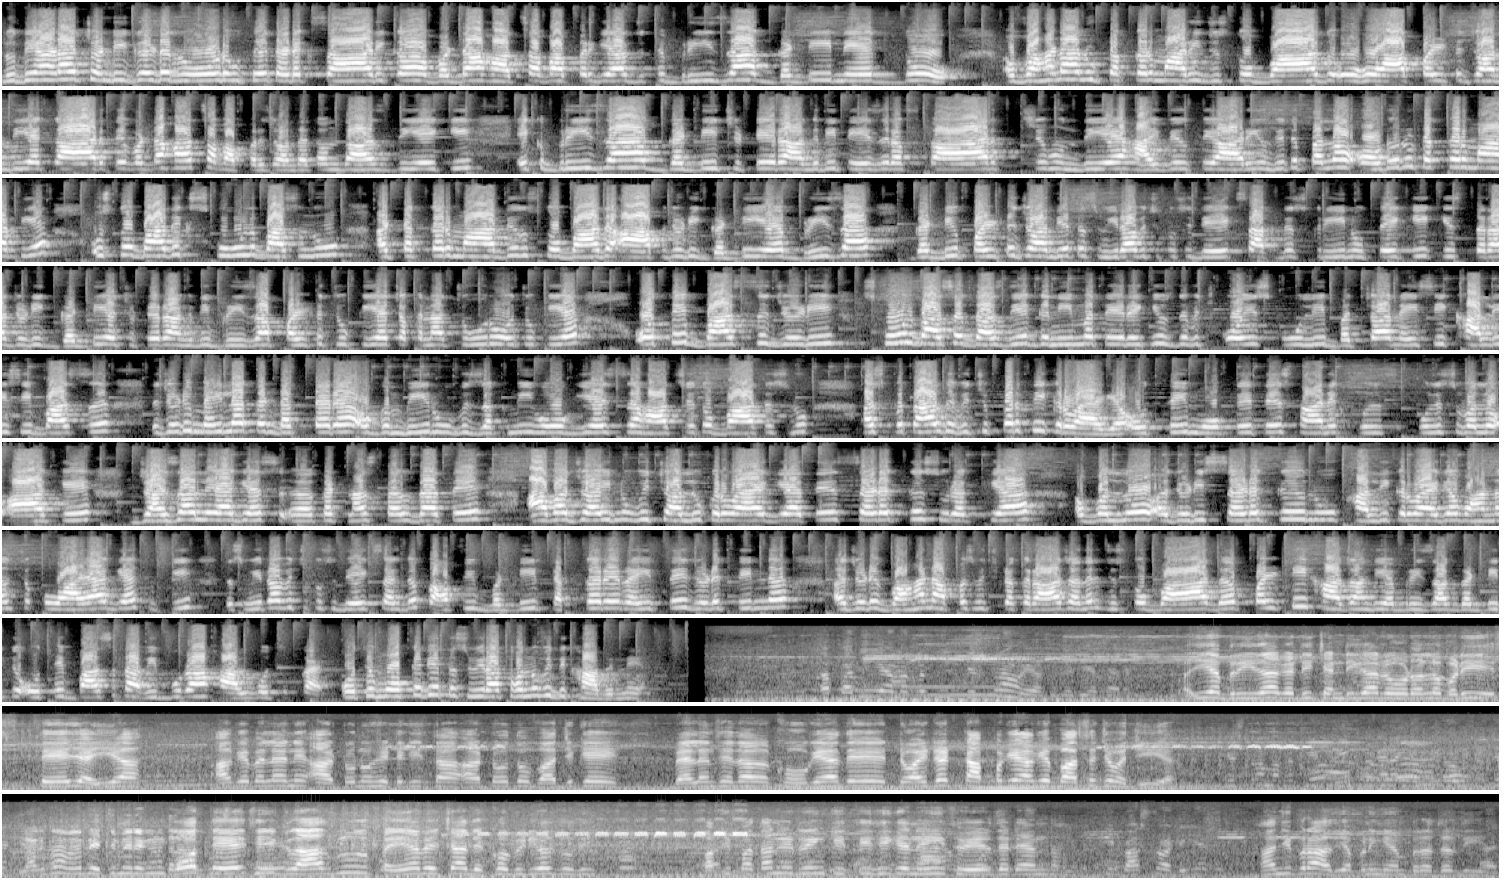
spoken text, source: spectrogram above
Ludhiana, Chandigarh road ਉੱਤੇ ਤੜਕਸਾਰ ਇੱਕ ਵੱਡਾ ਹਾਦਸਾ ਵਾਪਰ ਗਿਆ, ਜਿੱਥੇ ਬਰੀਜ਼ਾ ਗੱਡੀ ਨੇ ਦੋ ਵਾਹਨਾਂ ਨੂੰ ਟੱਕਰ ਮਾਰੀ, ਜਿਸ ਤੋਂ ਬਾਅਦ ਉਹ ਆਪ ਪਲਟ ਜਾਂਦੀ ਹੈ ਕਾਰ ਤੇ ਵੱਡਾ ਹਾਦਸਾ ਵਾਪਰ ਜਾਂਦਾ ਹੈ। ਤੁਹਾਨੂੰ ਦੱਸ ਦਈਏ ਕਿ ਇੱਕ ਬਰੀਜ਼ਾ ਗੱਡੀ ਚਿੱਟੇ ਰੰਗ ਦੀ ਤੇਜ਼ ਰਫ਼ਤਾਰ 'ਚ ਹੁੰਦੀ ਹੈ ਹਾਈਵੇ ਉੱਤੇ ਆ ਰਹੀ ਹੁੰਦੀ ਹੈ ਤੇ ਪਹਿਲਾਂ ਆਟੋ ਨੂੰ ਟੱਕਰ ਮਾਰਦੀ ਹੈ, ਉਸ ਤੋਂ ਬਾਅਦ ਇੱਕ ਸਕੂਲ ਬੱਸ ਨੂੰ ਟੱਕਰ ਮਾਰਦੀ ਉਸ ਤੋਂ ਬਾਅਦ ਆਪ ਜਿਹੜੀ ਗੱਡੀ ਹੈ, ਬਰੀਜ਼ਾ ਗੱਡੀ ਪਲਟ ਜਾਂਦੀ ਹੈ। ਤਸਵੀਰਾਂ ਵਿੱਚ ਤੁਸੀਂ ਦੇਖ ਸਕਦੇ ਹੋ ਸਕਰੀਨ ਉੱਤੇ ਕਿ ਕਿਸ ਤਰ੍ਹਾਂ ਜਿਹੜੀ ਗੱਡੀ ਹੈ, ਚਿੱਟੇ ਰੰਗ ਦੀ ਬਰੀਜ਼ਾ ਪਲਟ ਚੁੱਕੀ ਹੈ ਚਕਨਾਚੂਰ ਹੋ ਚੁੱਕੀ ਹੈ। ਉੱਥੇ ਬੱਸ ਜਿਹੜੀ ਸਕੂਲ ਬੱਸ ਦੱਸਦੀ ਹੈ, ਗਨੀਮਤ ਇਹ ਰਹੀ ਕਿ ਉਸ ਦੇ ਵਿੱਚ ਕੋਈ ਸਕੂਲੀ ਬੱਚਾ ਨਹੀਂ ਸੀ, ਖਾਲੀ ਸੀ ਬੱਸ। ਤੇ ਜਿਹੜੀ ਮਹਿਲਾ ਕੰਡਕਟਰ ਹੈ, ਉਹ ਗੰਭੀਰ ਰੂਪ ਜ਼ਖਮੀ ਹੋ ਗਈ ਹੈ। ਇਸ ਹਾਦਸੇ ਤੋਂ ਬਾਅਦ ਇਸ ਨੂੰ ਹਸਪਤਾਲ ਦੇ ਵਿੱਚ ਭਰਤੀ ਕਰਵਾਇਆ ਗਿਆ। ਉੱਥੇ ਹੀ ਮੌਕੇ ਤੇ ਸਥਾਨਕ ਪੁਲਿਸ ਪੁਲਿਸ ਵੱਲੋਂ ਆ ਕੇ ਜਾਇਜ਼ਾ ਲਿਆ ਗਿਆ ਘਟਨਾ ਸਥਲ ਦਾ ਤੇ ਆਵਾਜਾਈ ਨੂੰ ਵੀ ਚਾਲੂ ਕਰਵਾਇਆ ਗਿਆ ਤੇ ਸੜਕ ਸੁਰੱਖਿਆ ਵੱਲੋਂ ਜਿਹੜੀ ਸੜਕ ਨੂੰ ਖਾਲੀ ਕਰਵਾਇਆ ਗਿਆ ਵਾਹਨਾਂ ਚੁਕਵਾਇਆ ਗਿਆ ਕਿਉਂਕਿ ਤਸਵੀਰਾਂ ਵਿੱਚ ਤੁਸੀਂ ਦੇਖ ਸਕਦੇ ਹੋ ਕਾਫੀ ਵੱਡੀ ਟੱਕਰ ਰਹੀ ਤੇ ਜਿਹੜੇ ਤਿੰਨ ਜਿਹੜੇ ਵਾਹਨ ਆਪਸ ਵਿੱਚ ਟਕਰਾ ਜਾਂਦੇ ਨੇ ਜਿਸ ਤੋਂ ਬਾਅਦ ਪਲਟੀ ਖਾ ਜਾਂਦੀ ਹੈ ਬਰੀਜ਼ਾ ਗੱਡੀ ਤੇ ਉੱਥੇ ਬੱਸ ਦਾ ਵੀ ਬੁਰਾ ਹਾਲ ਹੋ ਚੁੱਕਾ ਹੈ। ਉੱਥੇ ਮੌਕੇ ਦੀਆਂ ਤਸਵੀਰਾਂ ਤੁਹਾਨੂੰ ਵੀ ਦਿਖਾ ਦਿੰਨੇ ਆ ਆਪਾਂ ਜੀ ਇਹ ਮਤਲਬ ਕਿ ਕਿਸ ਤਰ੍ਹਾਂ ਹੋਇਆ ਸੀ ਜੀ ਇਹ ਸਾਰਾ? ਭਾਜੀ ਇਹ ਬਰੀਜ਼ਾ ਗੱਡੀ ਚੰਡੀਗੜ੍ਹ ਰੋਡ ਵੱਲੋਂ ਬੜੀ ਤੇਜ਼ ਆਈ ਆ। ਅੱਗੇ ਪਹਿਲਾਂ ਇਹਨੇ ਆਟੋ ਨੂੰ ਹਿੱਟ ਕੀਤਾ ਆਟੋ ਤੋਂ ਵੱਜ ਕੇ ਬੈਲੈਂਸ ਇਹਦਾ ਖੋ ਗਿਆ ਤੇ ਡਿਵਾਈਡਰ ਟੱਪ ਕੇ ਆ ਕੇ ਬੱਸ 'ਚ ਵੱਜੀ ਆ। ਲੱਗਦਾ ਵਾ ਵਿੱਚ ਮੇਰੇ ਕੋਲ ਉਹ ਤੇਜ਼ ਸੀ ਗਲਾਸ ਗਲੂਸ ਪਏ ਆ ਵਿੱਚ ਆ ਦੇਖੋ ਵੀਡੀਓ ਤੁਸੀਂ। ਬਾਕੀ ਪਤਾ ਨਹੀਂ ਡਰਿੰਕ ਕੀਤੀ ਸੀ ਕਿ ਨਹੀਂ ਸਵੇਰ ਦੇ ਟਾਈਮ ਦਾ। ਕਿ ਬੱਸ ਤੁਹਾਡੀ ਹੈ ਹਾਂਜੀ ਭਰਾ ਦੀ ਆਪਣੀ ਬ੍ਰਦਰ ਦੀ ਆ।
